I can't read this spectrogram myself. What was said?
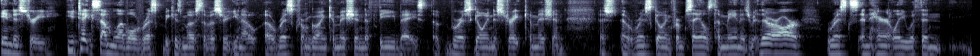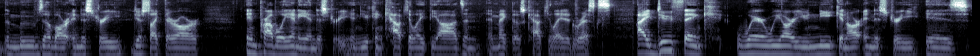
industry, you take some level of risk because most of us are, you know, a risk from going commission to fee based, a risk going to straight commission, a risk going from sales to management. There are risks inherently within the moves of our industry, just like there are in probably any industry, and you can calculate the odds and, and make those calculated risks. I do think where we are unique in our industry is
